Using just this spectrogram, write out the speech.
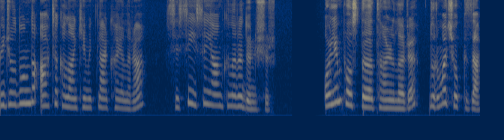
Vücudunda arta kalan kemikler kayalara, sesi ise yankılara dönüşür. Olimpos dağı tanrıları duruma çok kızar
